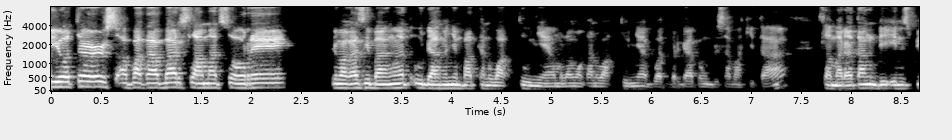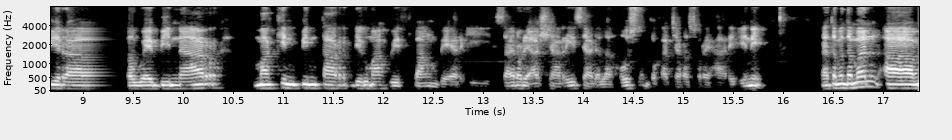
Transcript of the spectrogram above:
Yoters, apa kabar? Selamat sore. Terima kasih banget udah menyempatkan waktunya, meluangkan waktunya buat bergabung bersama kita. Selamat datang di Inspira Webinar Makin Pintar di Rumah with Bank BRI. Saya Rory Asyari, saya adalah host untuk acara sore hari ini. Nah teman-teman, um,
